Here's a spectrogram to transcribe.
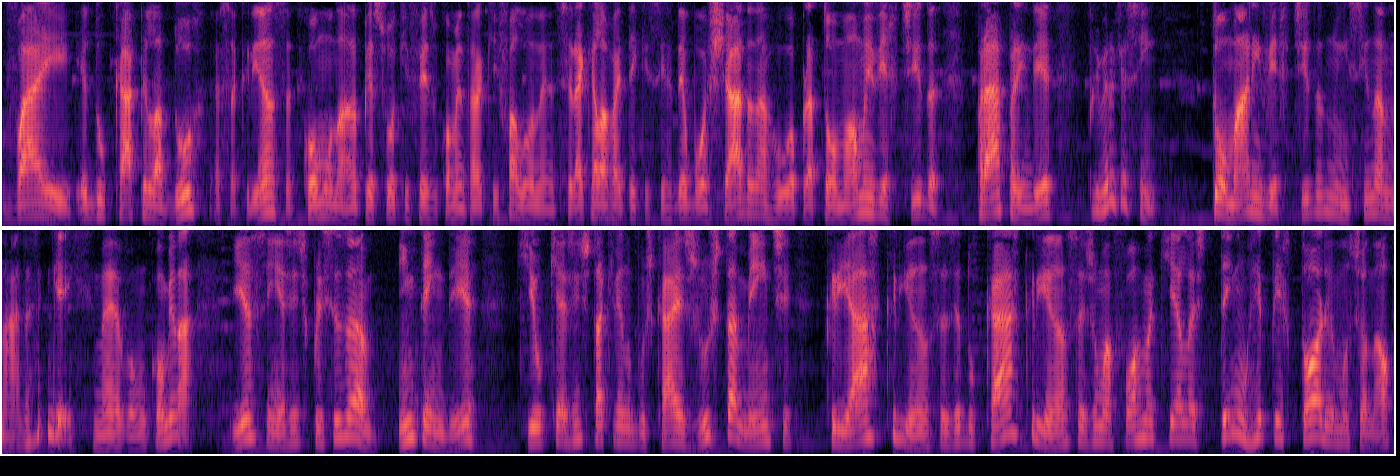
vai educar pela dor essa criança? Como a pessoa que fez o comentário aqui falou, né? Será que ela vai ter que ser debochada na rua para tomar uma invertida para aprender? Primeiro que assim, tomar invertida não ensina nada a ninguém, né? Vamos combinar. E assim, a gente precisa entender que o que a gente está querendo buscar é justamente criar crianças, educar crianças de uma forma que elas tenham um repertório emocional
